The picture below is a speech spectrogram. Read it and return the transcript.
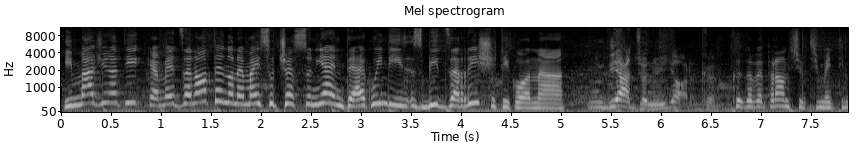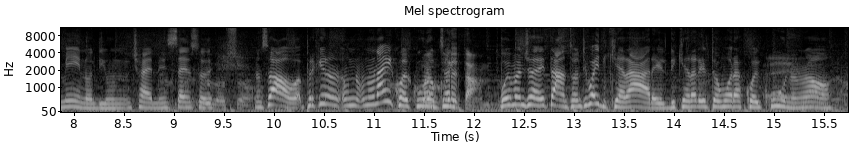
Immaginati che a mezzanotte non è mai successo niente, eh, quindi sbizzarrisciti con eh, Un viaggio a New York. Dove però ci, ci metti meno di un. cioè, nel senso. Non lo so. Non so, perché non, non hai qualcuno. Mangiare cui- tanto. Vuoi mangiare tanto, non ti vuoi dichiarare, il dichiarare il tuo amore a qualcuno, Eh, no?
